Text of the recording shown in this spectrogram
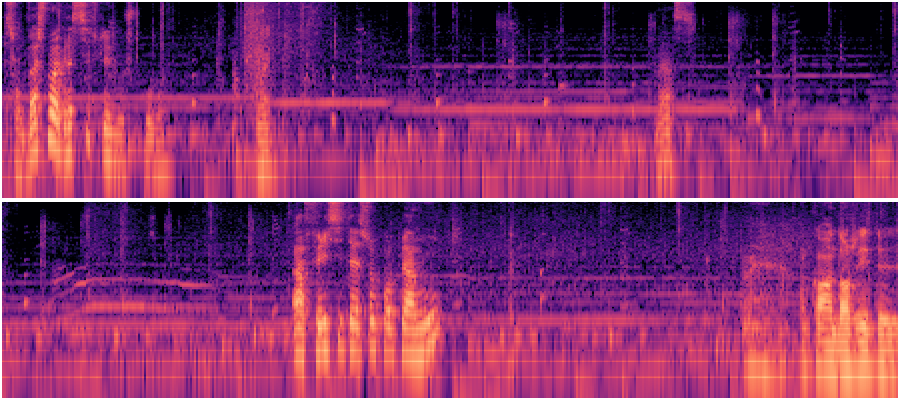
Ils sont vachement agressifs les loups je trouve. Ouais. Mince. Ah, félicitations pour le permis. Encore un danger de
